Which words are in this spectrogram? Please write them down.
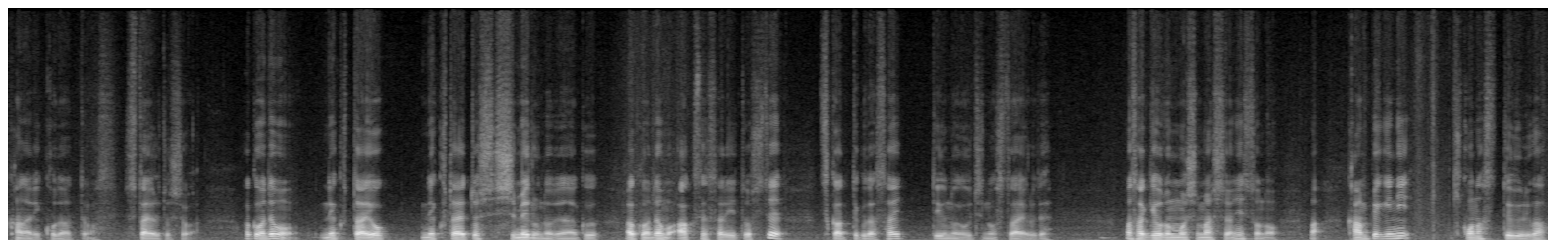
かなりこだわってます。スタイルとしては。あくまでもネクタイをネクタイとして締めるのではなくあくまでもアクセサリーとして使ってくださいっていうのがうちのスタイルで、まあ、先ほど申しましたようにその、まあ、完璧に着こなすっていうよりは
